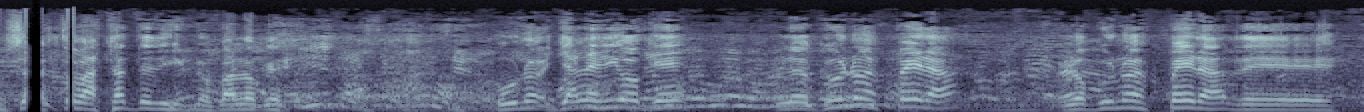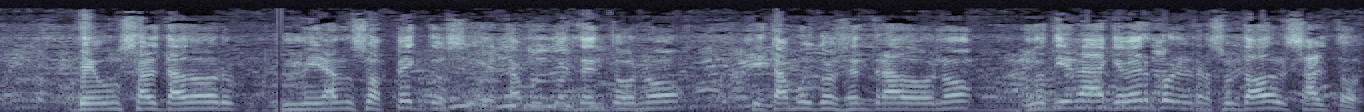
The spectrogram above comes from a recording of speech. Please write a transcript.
Un salto bastante digno para lo que uno, ya les digo que lo que uno espera, lo que uno espera de, de un saltador mirando su aspecto, si está muy contento o no, si está muy concentrado o no, no tiene nada que ver con el resultado del salto.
